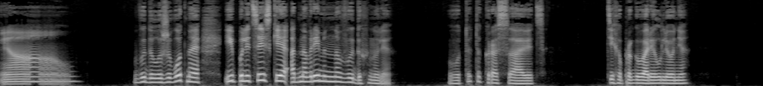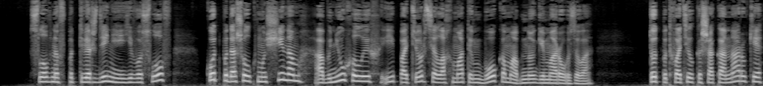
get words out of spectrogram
«Мяу!» — выдало животное, и полицейские одновременно выдохнули. «Вот это красавец!» — тихо проговорил Лёня. Словно в подтверждение его слов, кот подошел к мужчинам, обнюхал их и потерся лохматым боком об ноги Морозова. Тот подхватил кошака на руки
